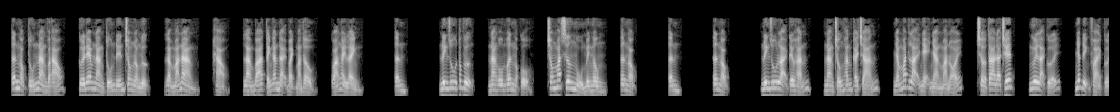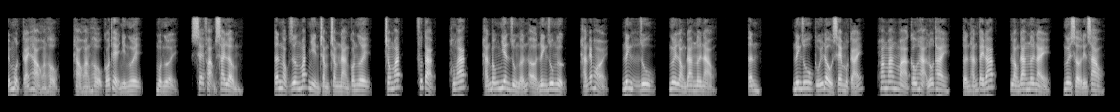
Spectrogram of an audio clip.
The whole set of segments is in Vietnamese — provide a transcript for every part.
Ân Ngọc tún nàng vào áo, cười đem nàng tún đến trong lòng ngực, gặm má nàng, hảo, làm ba cánh ăn đại bạch màn thầu, quá ngày lành. Ân. Ninh Du tóc vượng, nàng ôm Ân Ngọc cổ, trong mắt sương mù mênh ngông, Ân Ngọc. Ân. Ân Ngọc. Ninh Du lại kêu hắn, nàng chống hắn cái chán, nhắm mắt lại nhẹ nhàng mà nói, chờ ta đã chết, ngươi lại cưới, nhất định phải cưới một cái hảo hoàng hậu, hảo hoàng hậu có thể nhìn ngươi, một người, sẽ phạm sai lầm. Ân Ngọc Dương mắt nhìn chằm chằm nàng con ngươi, trong mắt, phức tạp, hung ác, hắn bỗng nhiên dùng ấn ở Ninh Du ngực, hắn ép hỏi, Ninh Du, ngươi lòng đang nơi nào? Ân. Ninh Du cúi đầu xem một cái, hoang mang mà câu hạ lỗ thai, ấn hắn tay đáp, lòng đang nơi này, ngươi sở đến sao?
